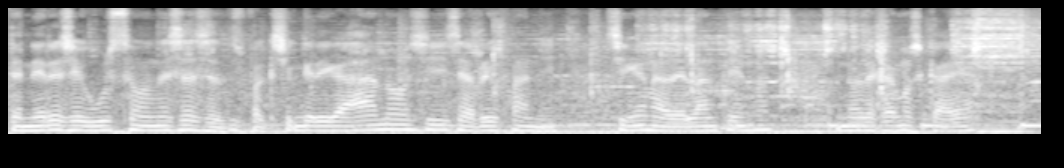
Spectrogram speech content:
tener ese gusto, esa satisfacción que diga, ah, no, sí, se rifan y sigan adelante, ¿no? Y no dejarnos caer.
